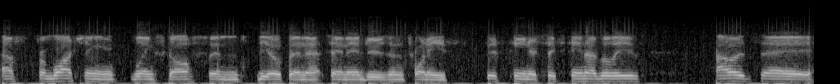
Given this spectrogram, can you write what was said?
uh, from watching Links Golf and the Open at St. Andrews in 2015 or 16, I believe, I would say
